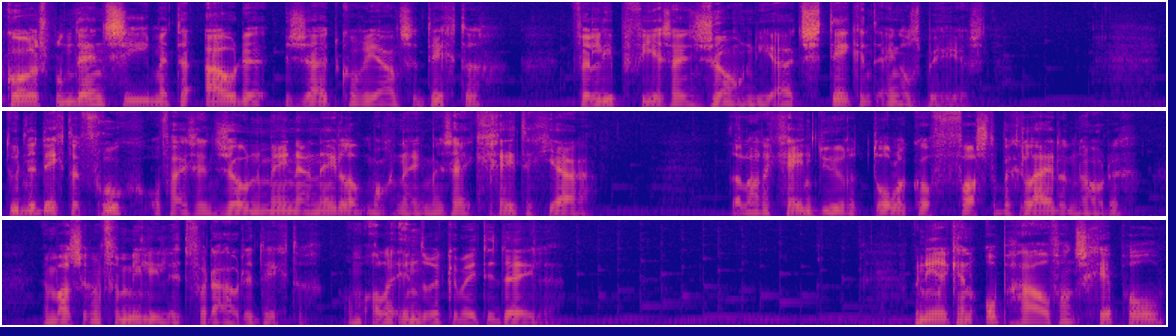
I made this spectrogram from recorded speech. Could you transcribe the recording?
correspondentie met de oude Zuid-Koreaanse dichter verliep via zijn zoon, die uitstekend Engels beheerst. Toen de dichter vroeg of hij zijn zoon mee naar Nederland mocht nemen, zei ik gretig ja. Dan had ik geen dure tolk of vaste begeleider nodig en was er een familielid voor de oude dichter om alle indrukken mee te delen. Wanneer ik hen ophaal van Schiphol,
